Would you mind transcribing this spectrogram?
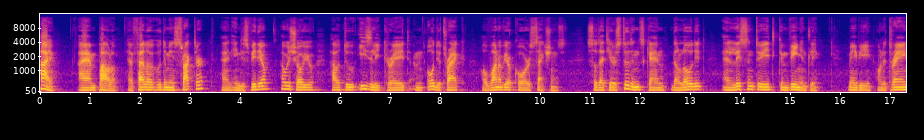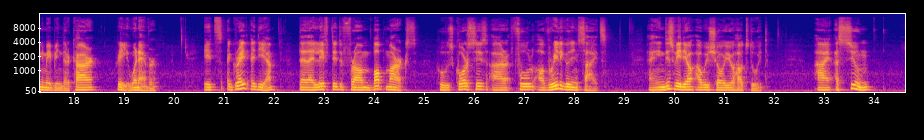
Hi, I am Paolo, a fellow Udemy instructor, and in this video I will show you how to easily create an audio track of one of your course sections so that your students can download it and listen to it conveniently, maybe on a train, maybe in their car, really whenever. It's a great idea that I lifted from Bob Marks, whose courses are full of really good insights and in this video I will show you how to do it. I assume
